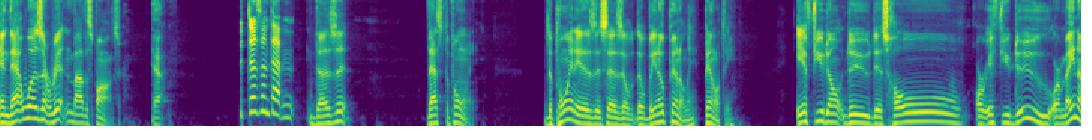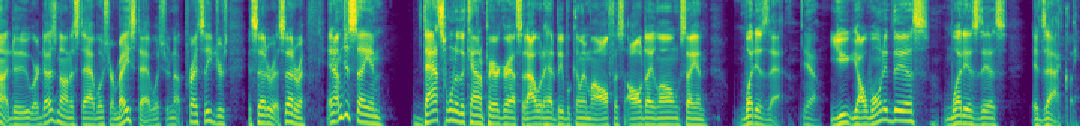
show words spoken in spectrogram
And that wasn't written by the sponsor. yeah But doesn't that Does it? That's the point. The point is, it says there'll, there'll be no penalty. Penalty if you don't do this whole, or if you do, or may not do, or does not establish, or may establish, or not procedures, et cetera, et cetera. And I'm just saying that's one of the kind of paragraphs that I would have had people come in my office all day long saying, "What is that? yeah You y'all wanted this. What is this exactly?"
